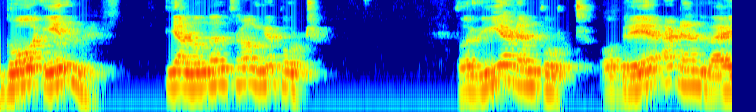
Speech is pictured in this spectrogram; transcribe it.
Gå inn gjennom den trange port. For vi er den port, og bred er den vei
